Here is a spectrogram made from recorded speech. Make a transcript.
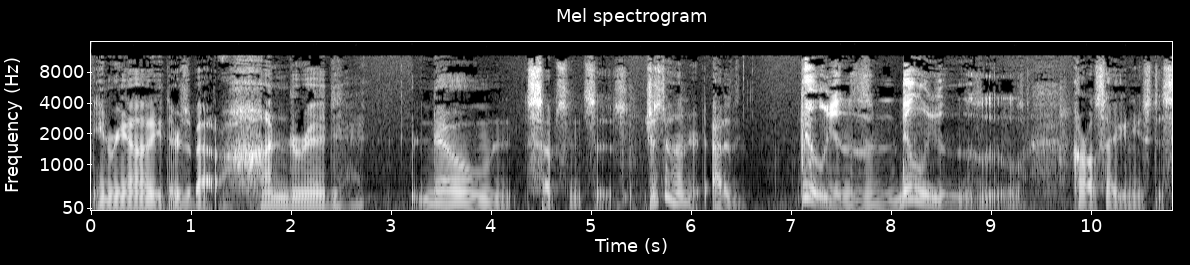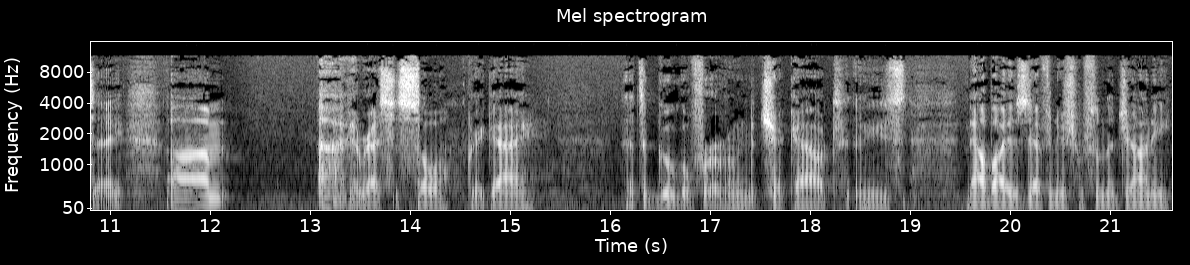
In reality, there's about a hundred known substances, just a hundred out of billions and billions. Carl Sagan used to say. Um, ah, God rest his soul. Great guy. That's a Google for everyone to check out. He's now, by his definition from the Johnny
